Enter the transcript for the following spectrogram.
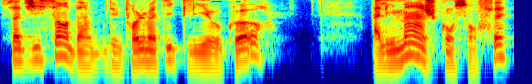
s'agissant d'une problématique liée au corps, à l'image qu'on s'en fait,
